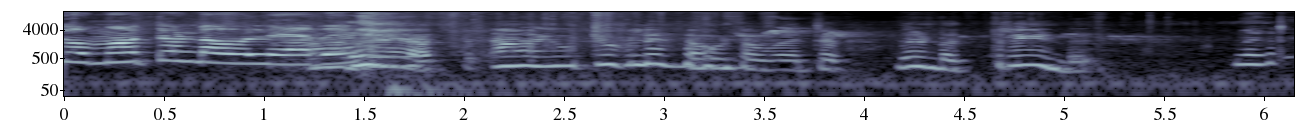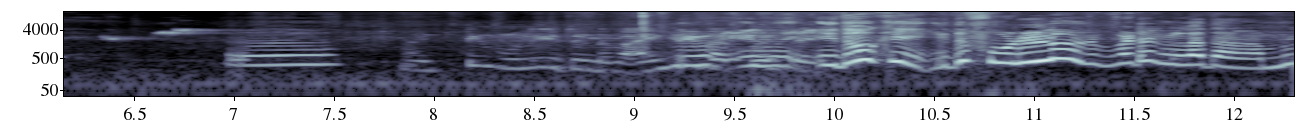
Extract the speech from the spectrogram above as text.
ടൊമാറ്റോ ഉണ്ടാവില്ലേ അതെ, അത്ര- ആ യൂട്യൂബിലുണ്ടാവും ടൊമാറ്റോ ഇതുണ്ട്? അത്രയുണ്ട് അടിപൊളിയായിട്ടുണ്ട്. ഭയങ്കര ഇതൊക്കെ ഇത് ഫുള്ള് ഇവിടെ ഉള്ളതാണ് നമ്മൾ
